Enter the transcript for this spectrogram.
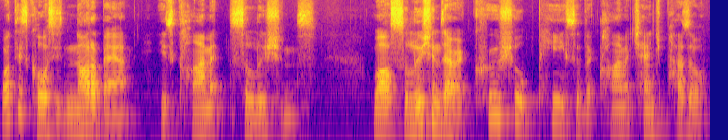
What this course is not about is climate solutions. While solutions are a crucial piece of the climate change puzzle,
